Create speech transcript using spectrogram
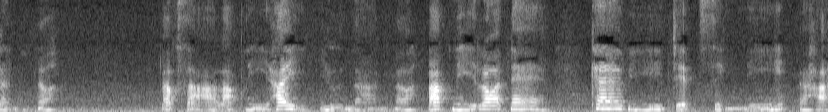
กันเนาะ รักษารักนี้ให้ยืนนานนะรักนี้รอดแน่ แค่มีเจ็ดสิ่งนี้นะคะ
